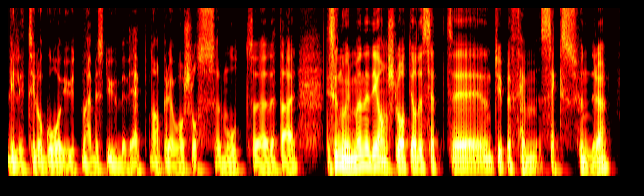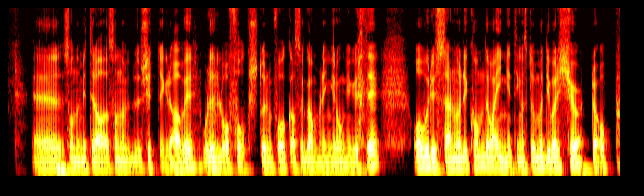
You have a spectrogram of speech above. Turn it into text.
villige til å gå ut nærmest ubevæpna og prøve å slåss mot eh, dette her. Disse nordmennene de anslo at de hadde sett eh, en type 500-600 eh, sånne, sånne skyttergraver hvor det lå folk, stormfolk, altså gamlinger og unge gutter. Og hvor russerne, når de kom, det var ingenting å stå med. De bare kjørte opp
